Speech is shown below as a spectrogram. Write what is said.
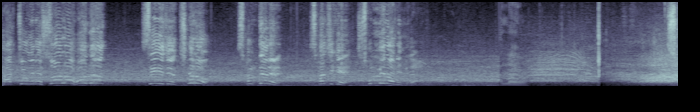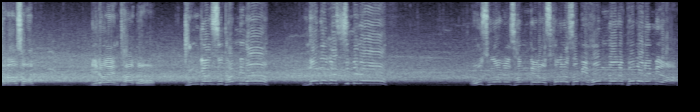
박종윤의 솔로 홈런 시즌 7호 상대는 사직의 손민환입니다. 달라요. 손아섭 밀어낸 타고 중견수 갑니다. 넘어갔습니다. 오승환을 상대로 손아섭이 홈런을 뽑아냅니다.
